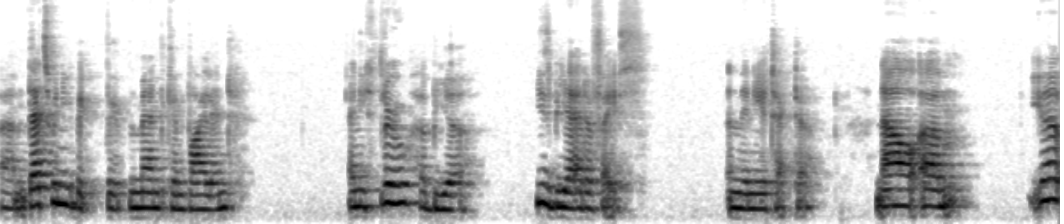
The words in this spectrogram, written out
um, that's when he be- the, the man became violent and he threw her beer, his beer at her face, and then he attacked her. Now, um, yeah,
